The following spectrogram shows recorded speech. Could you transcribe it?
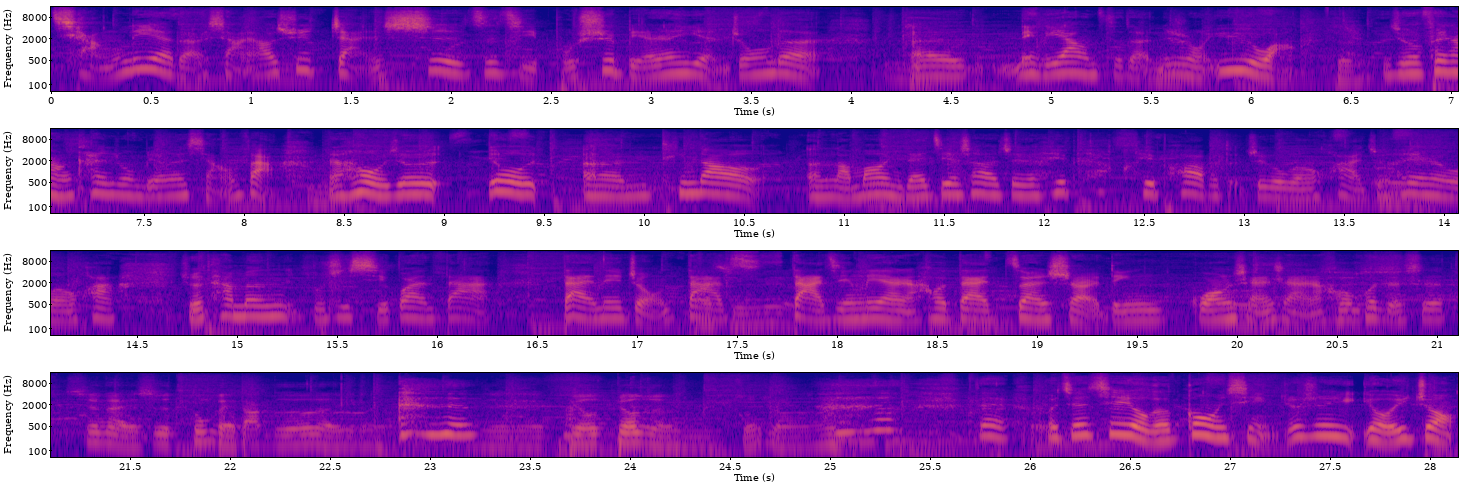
强烈的想要去展示自己不是别人眼中的呃那个样子的那种欲望，你就非常看重别人的想法，然后我就又嗯听到。嗯，老猫，你在介绍这个 hip hip hop 的这个文化，就黑人文化，就他们不是习惯戴戴那种大大金链，然后戴钻石耳钉，光闪闪，然后或者是现在也是东北大哥的一个 标标准着装。对，我觉得其实有个共性，就是有一种，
